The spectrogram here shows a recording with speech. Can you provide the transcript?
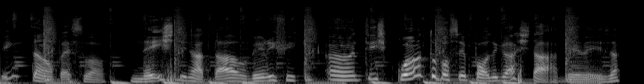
Então, pessoal, neste Natal, verifique antes quanto você pode gastar, beleza?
